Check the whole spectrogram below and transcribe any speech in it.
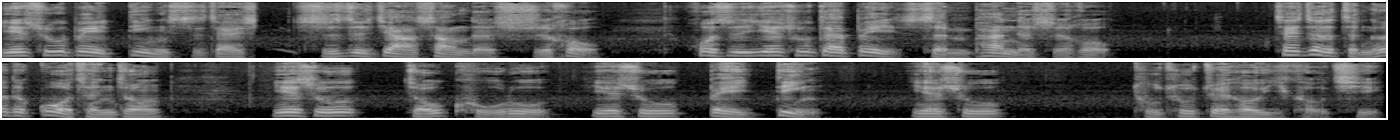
耶稣被钉死在十字架上的时候，或是耶稣在被审判的时候，在这个整个的过程中。耶稣走苦路，耶稣被定，耶稣吐出最后一口气。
